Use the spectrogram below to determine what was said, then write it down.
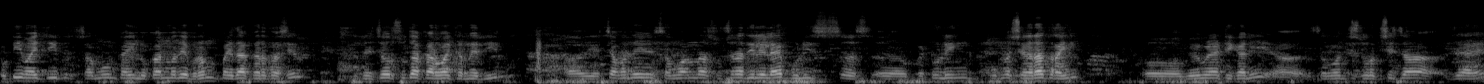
खोटी माहिती सांगून काही लोकांमध्ये भ्रम पैदा करत असेल तर त्याच्यावर सुद्धा कारवाई करण्यात येईल. याच्यामध्ये सर्वांना सूचना दिलेल्या आहे. पोलीस पेट्रोलिंग पूर्ण शहरात राहील. वेगवेगळ्या ठिकाणी सर्वांची सुरक्षेचा जे आहे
